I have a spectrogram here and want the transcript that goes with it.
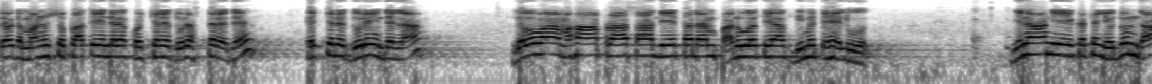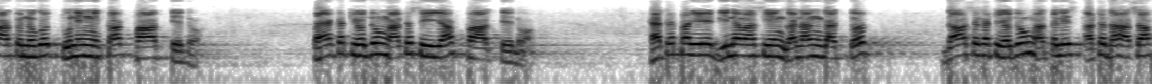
එතකොට මනුෂ්‍ය ප්‍රතේ ඉඳලා කොච්චර දුරස්තරද එච්චර දුර ඉඳලා ලෝවා මහා ප්‍රාසාදයේ තරම් පර්වතයක් බිමට හෙළුවොත් විනාඩියකට යොදුන් 13කුත් තුනෙන් එකක් පාත් වෙනවා. පැයකට යොදුන් 800ක් පාත් වෙනවා. හැතපයේ දින වශයෙන් ගණන් ගත්තොත් දවසකට යොදුන් 48000ක්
